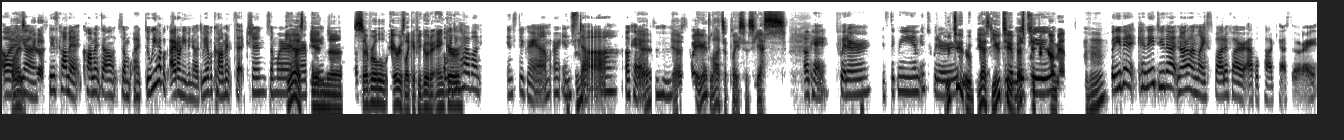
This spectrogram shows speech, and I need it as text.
Oh, yeah. Please comment. Comment down some. uh, Do we have a? I don't even know. Do we have a comment section somewhere yes on our page? in uh, several areas. Like if you go to oh, we Anchor, do you have on Instagram or Insta. Okay. Yes. mhm. yes, oh, you got lots of places. Yes, Okay. Twitter, Instagram, and Twitter. YouTube. Yes, YouTube. Best place YouTube. for comments. hmm But even can they do that not on like Spotify or Apple Podcasts though, right?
